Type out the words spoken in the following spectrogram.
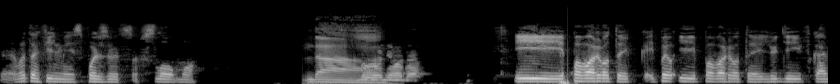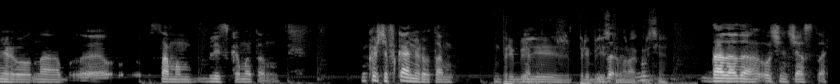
э, в этом фильме используется слоумо. Да. Было да. И повороты, и, по- и повороты людей в камеру на э, самом близком этом... Ну, короче, в камеру там. При, ближ- при близком Да, ну, ракурсе. Да-да-да, очень часто.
